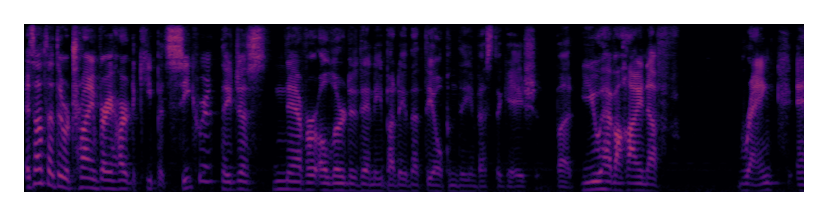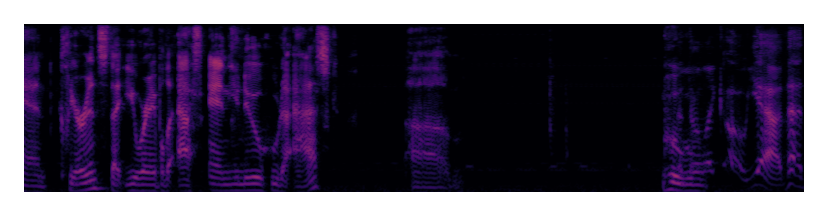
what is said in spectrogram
It's not that they were trying very hard to keep it secret; they just never alerted anybody that they opened the investigation. But you have a high enough rank and clearance that you were able to ask, and you knew who to ask. Um, who? they're like, oh yeah, that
